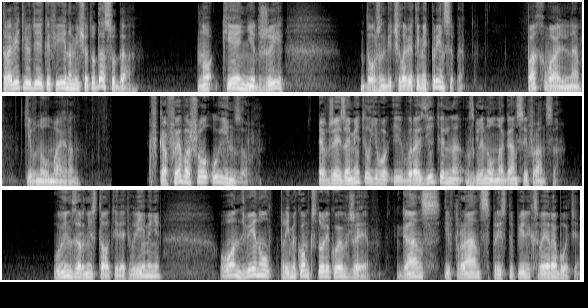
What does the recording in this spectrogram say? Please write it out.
Травить людей кофеином еще туда-сюда. Но Кенни Джи должен ведь человек иметь принципы. Похвально, кивнул Майрон. В кафе вошел Уинзор. Эф-Джей заметил его и выразительно взглянул на Ганса и Франца. Уинзор не стал терять времени. Он двинул прямиком к столику Эф-Джея. Ганс и Франц приступили к своей работе.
